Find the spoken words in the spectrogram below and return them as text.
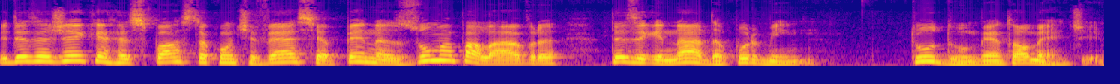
e desejei que a resposta contivesse apenas uma palavra designada por mim. Tudo mentalmente.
